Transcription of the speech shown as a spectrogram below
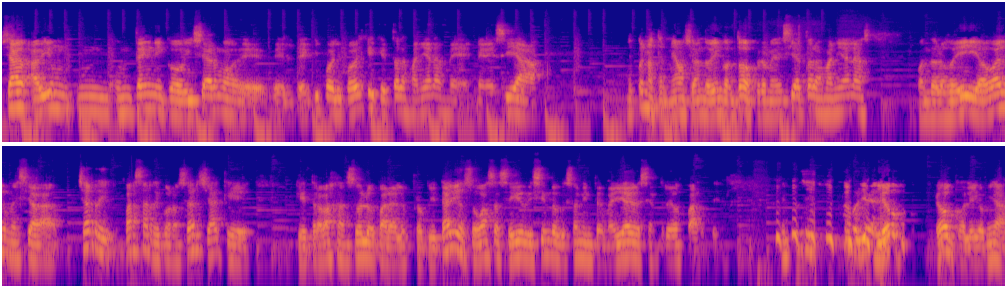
Ya había un, técnico, Guillermo, del equipo de Lipovetsky, que todas las mañanas me, decía, después nos terminamos llevando bien con todos, pero me decía todas las mañanas, cuando los veía o algo, me decía, ¿ya vas a reconocer ya que, trabajan solo para los propietarios o vas a seguir diciendo que son intermediarios entre dos partes? Entonces yo me volvía loco, loco, le digo, mira,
